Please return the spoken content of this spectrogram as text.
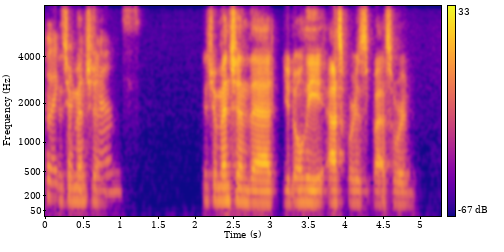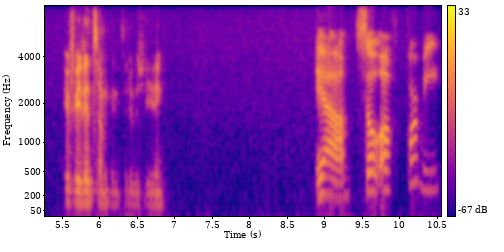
Like Since you second mentioned- chance. Since you mentioned that you'd only ask for his password if he did something to do with cheating. Yeah. So uh, for me,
